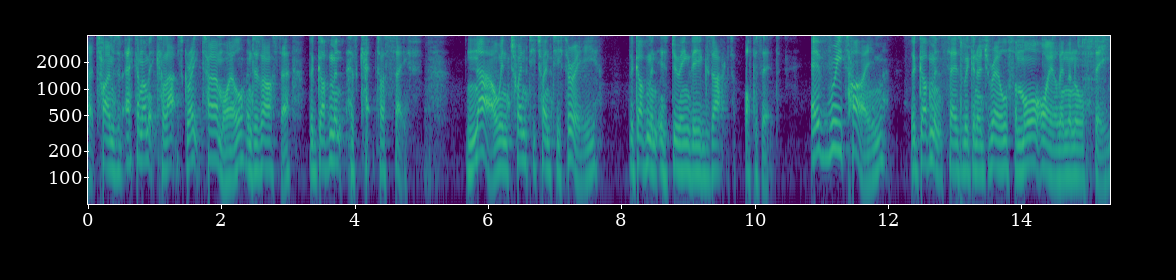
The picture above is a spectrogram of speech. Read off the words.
at times of economic collapse, great turmoil and disaster, the government has kept us safe. Now, in 2023, the government is doing the exact opposite. Every time the government says we're going to drill for more oil in the North Sea,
